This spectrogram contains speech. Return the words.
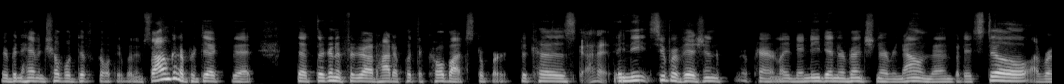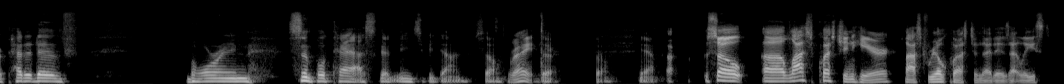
they've been having trouble difficulty with them. So I'm going to predict that that they're going to figure out how to put the cobots to work because they need supervision. Apparently, they need intervention every now and then, but it's still a repetitive, boring, simple task that needs to be done. So right there. So, yeah. Uh, so uh last question here last real question that is at least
